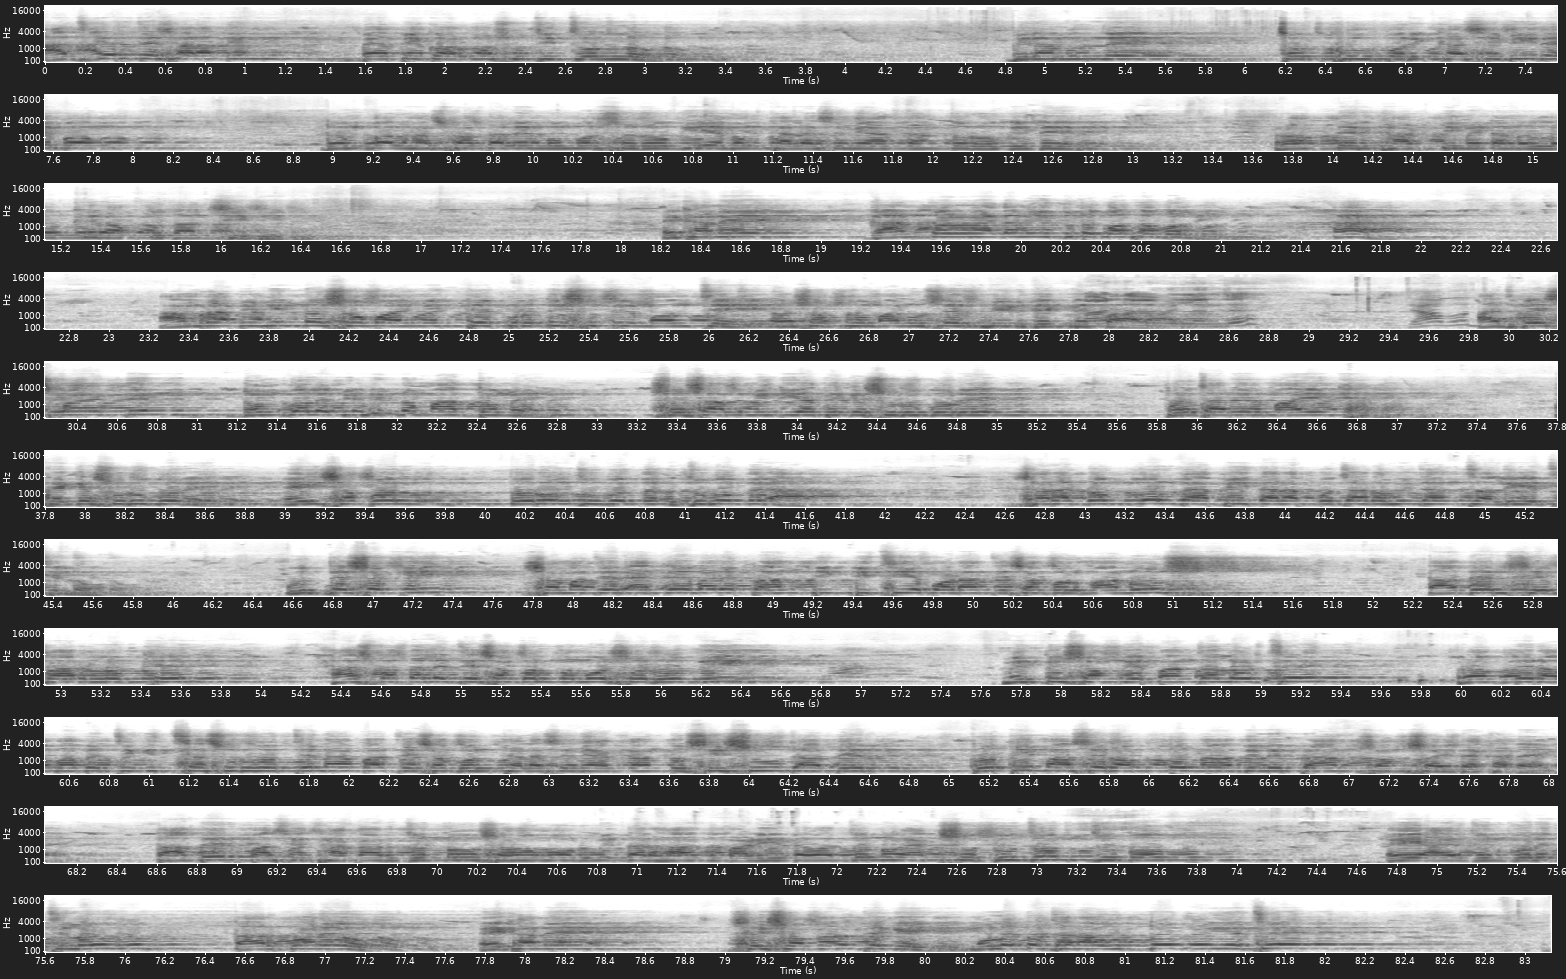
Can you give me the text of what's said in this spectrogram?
আজকের যে সারাদিন ব্যাপী কর্মসূচি চলল বিনামূল্যে চক্ষু পরীক্ষা শিবির এবং দমকল হাসপাতালের মুমূর্ষ রোগী এবং থ্যালাসেমিয়া আক্রান্ত রোগীদের রক্তের ঘাটতি মেটানোর লক্ষ্যে রক্তদান শিবির। এখানে গান করার আগে আমি দুটো কথা বলি হ্যাঁ? আমরা বিভিন্ন সময় মিথ্যে প্রতিশ্রুতির মঞ্চে অসংখ্য মানুষের ভিড় দেখতে পাই। আজ বেশ কয়েকদিন দমকলে বিভিন্ন মাধ্যমে সোশ্যাল মিডিয়া থেকে শুরু করে প্রচারের মাইক থেকে শুরু করে এই সকল তরুণ যুবক যুবকেরা সারা দমকল ব্যাপী তারা প্রচার অভিযান চালিয়েছিল। উদ্দেশ্য কি? সমাজের একেবারে প্রান্তিক পিছিয়ে পড়া যে সকল মানুষ তাদের সেবার লক্ষ্যে হাসপাতালে যে সকল মুমূর্ষ রোগী মৃত্যুর সঙ্গে পাঞ্জা লড়ছে। রক্তের অভাবে চিকিৎসা শুরু হচ্ছে না বা যে সকল থ্যালাসেমিয়া আক্রান্ত শিশু যাদের প্রতি মাসে রক্ত না দিলে প্রাণ সংশয় দেখা দেয়, তাদের পাশে থাকার জন্য সহমর্মিতার হাত বাড়িয়ে দেওয়ার জন্য একশো দুজন যুবক এই আয়োজন করেছিল। তারপরেও এখানে সেই সকাল থেকেই মূলত যারা উদ্যোগ নিয়েছে,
